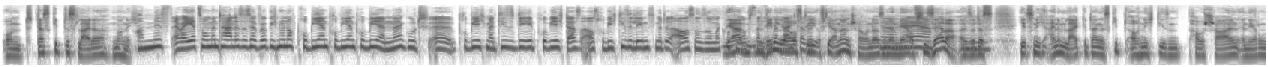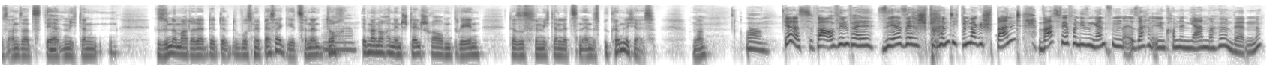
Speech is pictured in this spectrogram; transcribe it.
Und das gibt es leider noch nicht. Oh Mist, aber jetzt momentan ist es ja wirklich nur noch probieren, probieren, probieren. Ne? Gut, äh, probiere ich mal diese Diät, probiere ich das aus, probiere ich diese Lebensmittel aus und so. Mal gucken, ja, ob es dann weniger auf die, wird. auf die anderen schauen, da, ja, sondern mehr ja, auf ja. sie selber. Also mhm. das jetzt nicht einem Leitgedanken. Es gibt auch nicht diesen pauschalen Ernährungsansatz, der mich dann gesünder macht oder wo es mir besser geht, sondern doch immer noch an den Stellschrauben drehen, dass es für mich dann letzten Endes bekömmlicher ist. Ne? Wow. Ja, das war auf jeden Fall sehr, sehr spannend. Ich bin mal gespannt, was wir von diesen ganzen Sachen in den kommenden Jahren mal hören werden. Ne?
